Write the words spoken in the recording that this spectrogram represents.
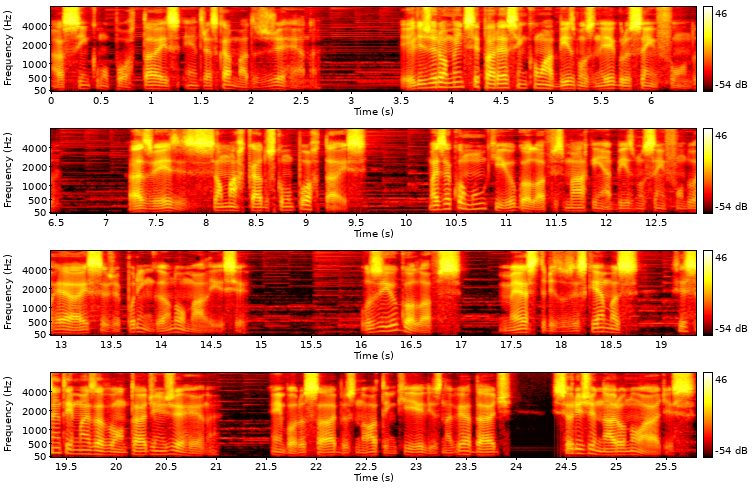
assim como portais entre as camadas de Gerena. Eles geralmente se parecem com abismos negros sem fundo, às vezes, são marcados como portais, mas é comum que Yugoloths marquem abismos sem fundo reais, seja por engano ou malícia. Os Yugoloths, mestres dos esquemas, se sentem mais à vontade em Gerena, embora os sábios notem que eles, na verdade, se originaram no Hades.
